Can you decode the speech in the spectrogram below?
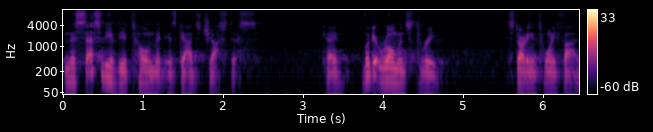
necessity of the atonement is God's justice. Okay? Look at Romans 3, starting in 25.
